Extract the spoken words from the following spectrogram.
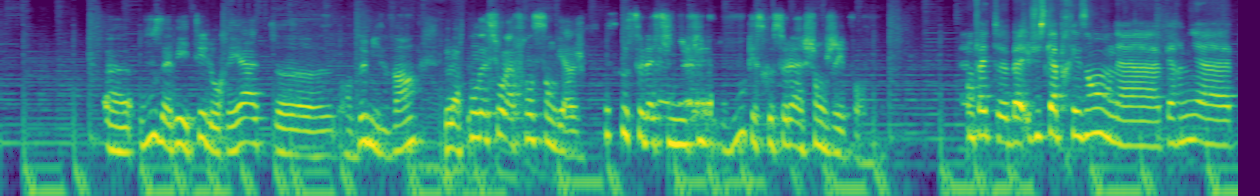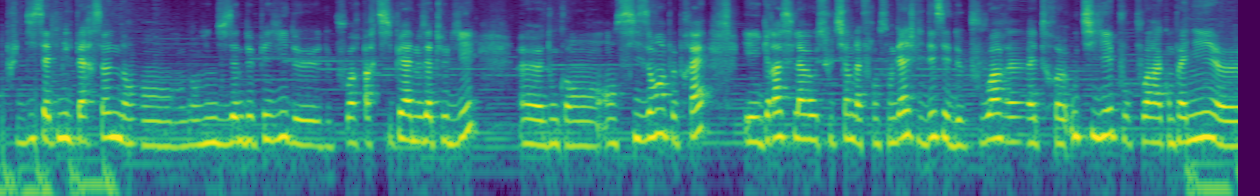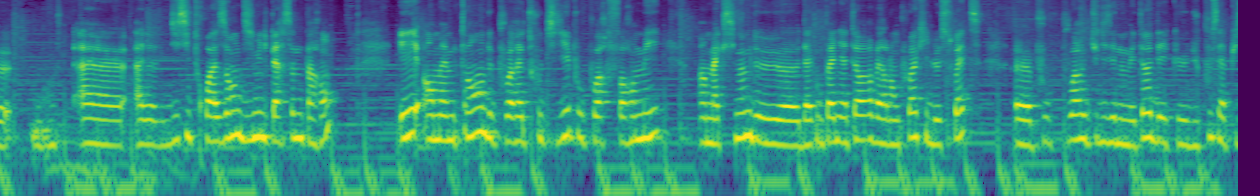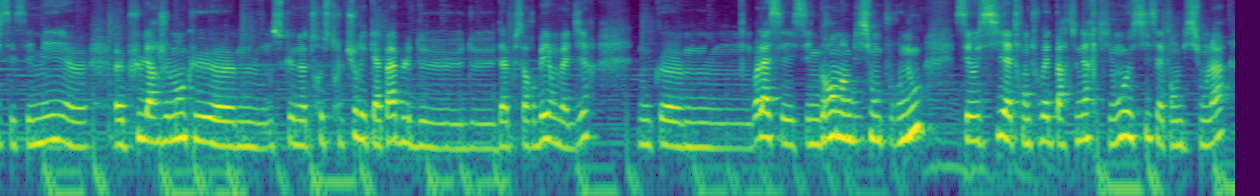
Vous avez été lauréate en 2020 de la Fondation La France s'engage. Qu'est-ce que cela signifie pour vous? Qu'est-ce que cela a changé pour vous? En fait, bah, jusqu'à présent, on a permis à plus de 17 000 personnes dans, une dizaine de pays de, pouvoir participer à nos ateliers, euh, donc en, six ans à peu près. Et grâce là au soutien de la France Engage, l'idée c'est de pouvoir être outillé pour pouvoir accompagner euh, d'ici trois ans 10 000 personnes par an et en même temps de pouvoir être outillé pour pouvoir former un maximum euh, d'accompagnateurs vers l'emploi qui le souhaitent pour pouvoir utiliser nos méthodes et que du coup ça puisse s'aimer plus largement que ce que notre structure est capable d'absorber, de, on va dire. Donc voilà, c'est une grande ambition pour nous. C'est aussi être entouré de partenaires qui ont aussi cette ambition-là.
